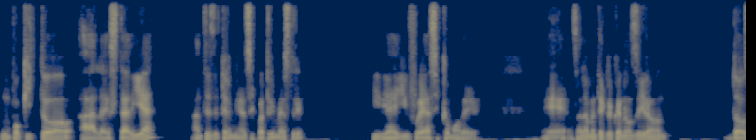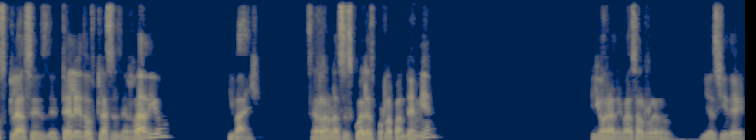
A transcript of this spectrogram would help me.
un poquito a la estadía antes de terminar ese cuatrimestre. Y de ahí fue así como de, eh, solamente creo que nos dieron dos clases de tele, dos clases de radio y bye. Cerraron las escuelas por la pandemia y ahora le vas al ruedo. Y así de,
